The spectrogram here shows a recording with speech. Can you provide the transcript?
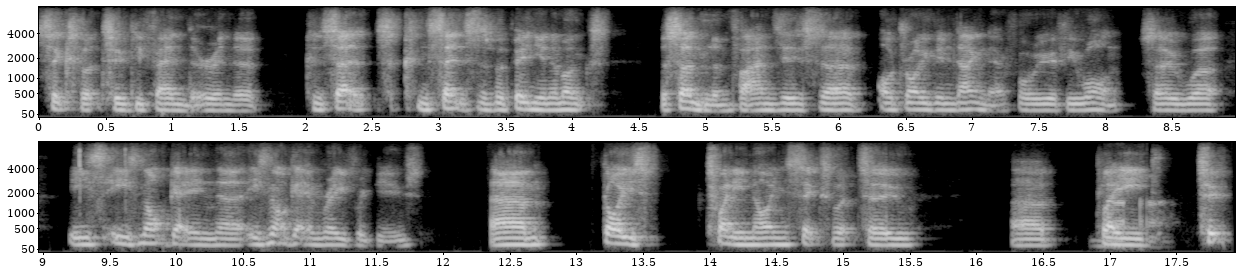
six foot two defender. And the consensus, consensus of opinion amongst the Sunderland fans is, uh, "I'll drive him down there for you if you want." So uh, he's he's not getting uh, he's not getting rave reviews. Um, guys 29, six foot two, uh, played yeah. two,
